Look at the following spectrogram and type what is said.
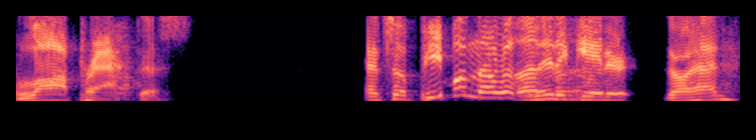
law practice. And so people know what uh, litigator. Go ahead.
